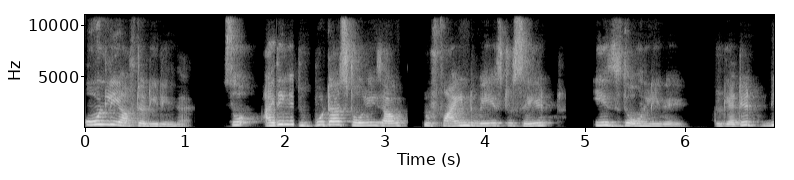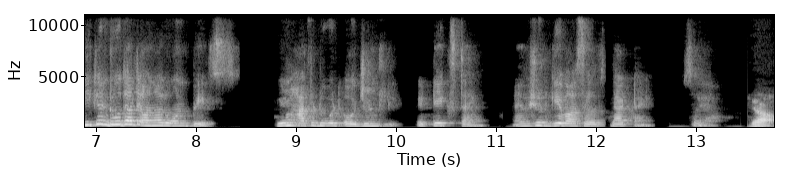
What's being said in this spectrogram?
only after reading that. So I think to put our stories out, to find ways to say it, is the only way to get it. We can do that on our own pace. We don't have to do it urgently. It takes time, and we should give ourselves that time. So yeah. Yeah,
